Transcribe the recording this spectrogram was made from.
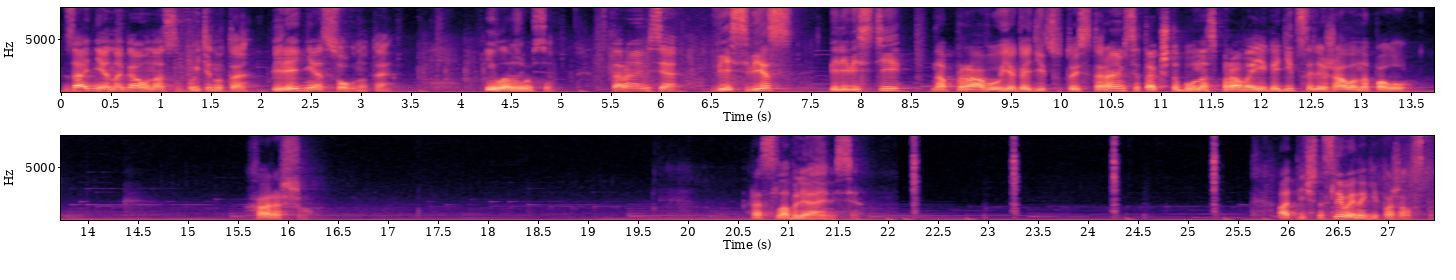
Задняя нога у нас вытянутая, передняя согнутая. И ложимся. Стараемся весь вес перевести на правую ягодицу. То есть стараемся так, чтобы у нас правая ягодица лежала на полу. Хорошо. Расслабляемся. Отлично. С левой ноги, пожалуйста.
